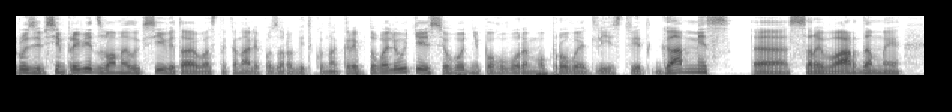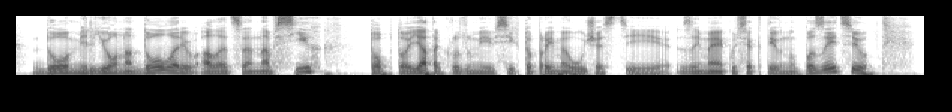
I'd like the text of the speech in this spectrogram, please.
Друзі, всім привіт! З вами Олексій. Вітаю вас на каналі по заробітку на криптовалюті. Сьогодні поговоримо про ветліст від Gammis е, з ревардами до мільйона доларів, але це на всіх. Тобто, я так розумію, всі, хто прийме участь і займе якусь активну позицію,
